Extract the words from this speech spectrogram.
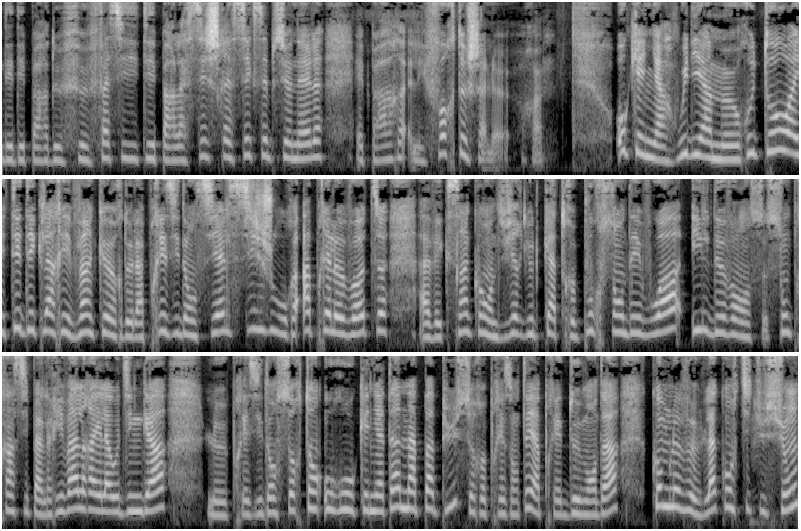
Des départs de feu facilités par la sécheresse exceptionnelle et par les fortes chaleurs. Au Kenya, William Ruto a été déclaré vainqueur de la présidentielle six jours après le vote. Avec 50,4% des voix, il devance son principal rival Raila Odinga. Le président sortant Uhuru Kenyatta n'a pas pu se représenter après deux mandats, comme le veut la Constitution,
